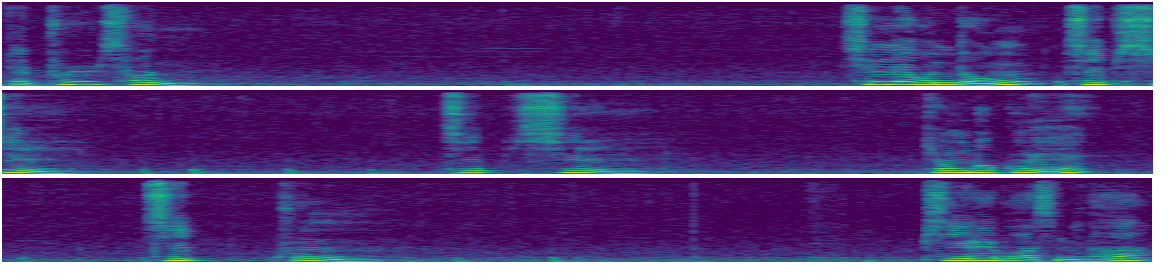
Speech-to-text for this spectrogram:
베풀선, 실내 운동, 집실, 집실, 경복궁에 집궁, 피해를 보았습니다.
